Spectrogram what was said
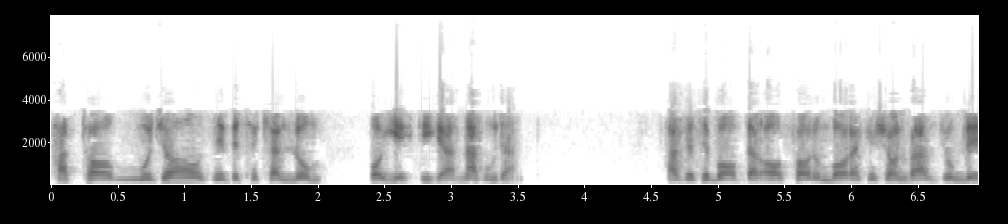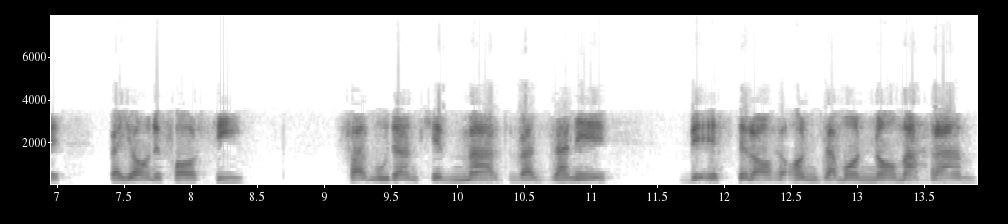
حتی مجاز به تکلم با یکدیگر نبودند. حضرت باب در آثار مبارکشان و از جمله بیان فارسی فرمودند که مرد و زن به اصطلاح آن زمان نامحرم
